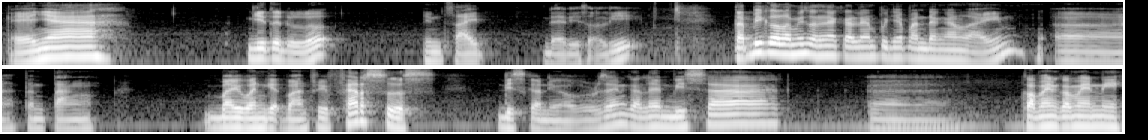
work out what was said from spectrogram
Kayaknya gitu dulu insight dari Soli. Tapi kalau misalnya kalian punya pandangan lain uh, tentang buy one get one free versus diskon 50% kalian bisa uh, komen-komen nih.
